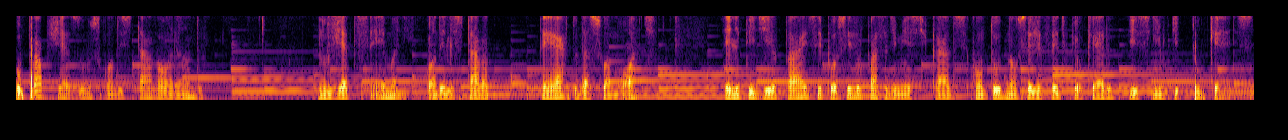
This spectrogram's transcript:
O próprio Jesus, quando estava orando no Getsemane, quando ele estava perto da sua morte, ele pedia, Pai, se possível, passa de mim este cálice, contudo não seja feito o que eu quero, e sim o que tu queres.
